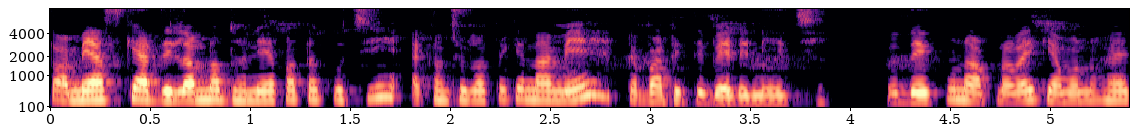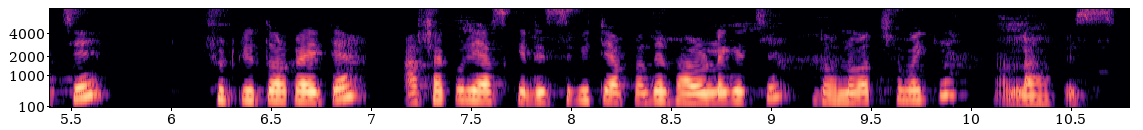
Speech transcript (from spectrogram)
তো আমি আজকে আর দিলাম না ধনিয়া পাতা কুচি। এখন চুলা থেকে নামিয়ে একটা বাটিতে বেড়ে নিয়েছি। তো দেখুন আপনারাই কেমন হয়েছে শুটকির তরকারিটা। আশা করি আজকে রেসিপিটি আপনাদের ভালো লেগেছে। ধন্যবাদ সবাইকে। আল্লাহ হাফিজ।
